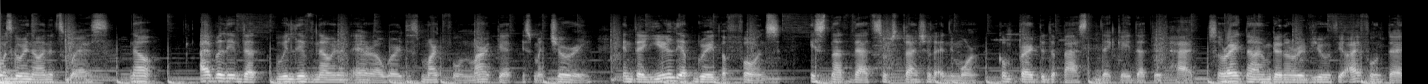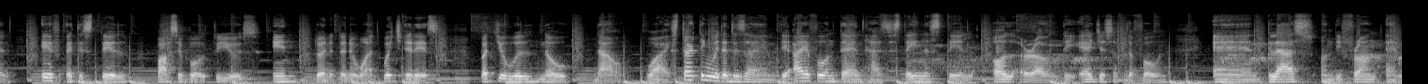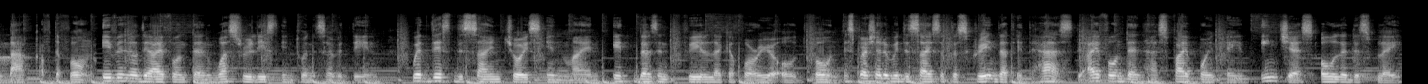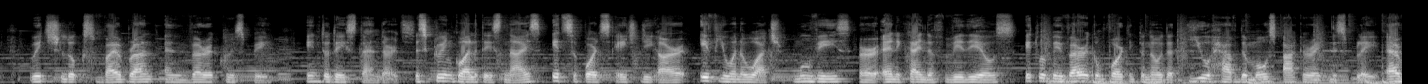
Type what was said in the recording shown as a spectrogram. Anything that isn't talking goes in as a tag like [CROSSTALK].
what's going on? It's Wes. Now, I believe that we live now in an era where the smartphone market is maturing and the yearly upgrade of phones is not that substantial anymore compared to the past decade that we've had. So right now, I'm gonna review the iPhone 10 if it is still possible to use in 2021, which it is but you will know now why. Starting with the design, the iPhone 10 has stainless steel all around the edges of the phone and glass on the front and back of the phone. Even though the iPhone 10 was released in 2017, with this design choice in mind, it doesn't feel like a 4-year-old phone, especially with the size of the screen that it has. The iPhone 10 has 5.8 inches OLED display, which looks vibrant and very crispy in today's standards. The screen quality is nice, it supports HDR if you want to watch movies or any kind of videos. It will be very comforting to know that you have the most accurate display ever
